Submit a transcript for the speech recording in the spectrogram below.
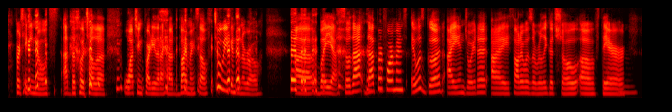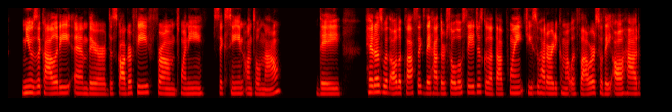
for taking notes at the Coachella watching party that I had by myself two weekends in a row uh but yeah so that that performance it was good i enjoyed it i thought it was a really good show of their Mm, musicality and their discography from 2016 until now they hit us with all the classics they had their solo stages because at that point mm-hmm. jisoo had already come out with flowers so they all had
